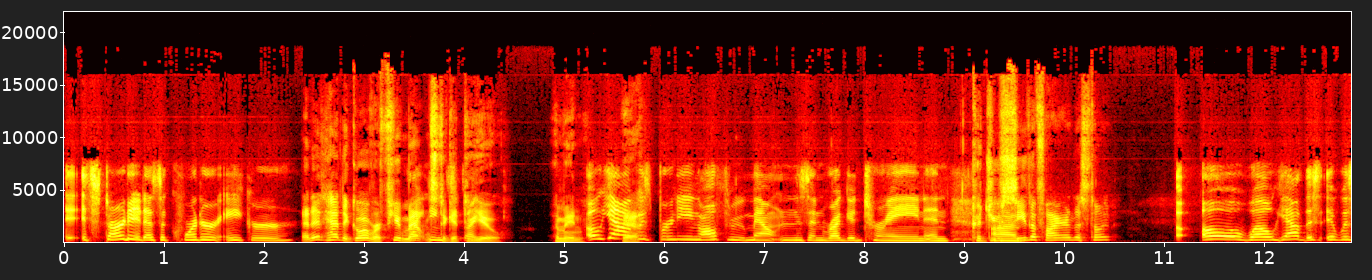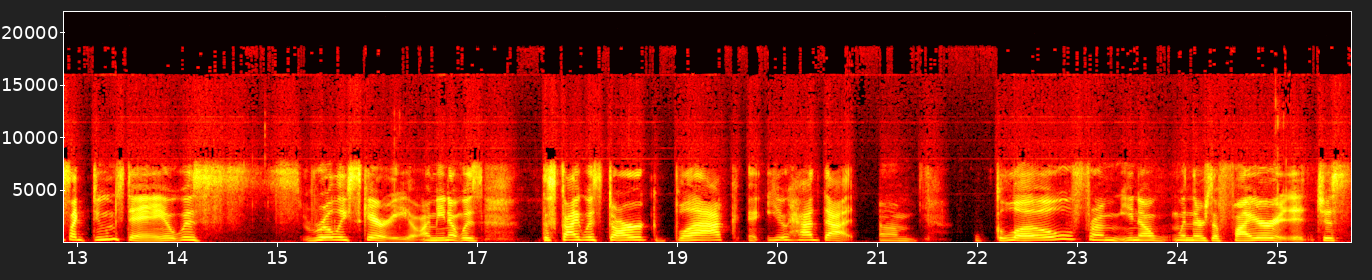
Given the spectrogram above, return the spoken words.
it it started as a quarter acre And it had to go over a few mountains to get to you. I mean, oh yeah, it was burning all through mountains and rugged terrain and Could you um, see the fire this time? Oh well, yeah. This it was like doomsday. It was really scary. I mean, it was the sky was dark, black. You had that um, glow from you know when there's a fire. It just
